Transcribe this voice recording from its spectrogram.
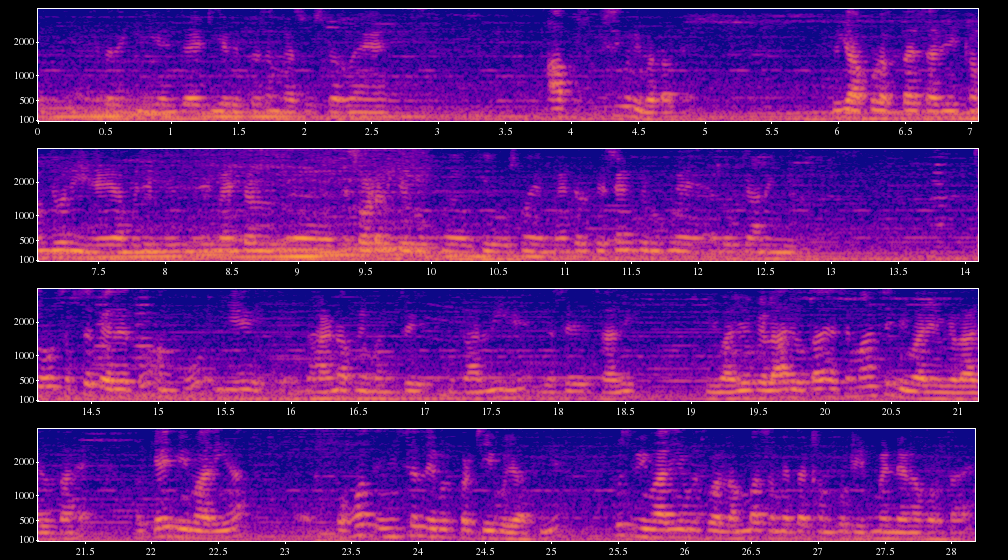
किसी तरह की एनजाइटी या डिप्रेशन महसूस कर रहे हैं, आप उसको किसी को नहीं बताते। क्योंकि आपको लगता है सारी कमज़ोरी है या मुझे मुझे मेंटल डिसऑर्डर के रूप में, कि उसमें मेंटल पेशेंट के रूप में लोग जानेंगे। तो सबसे पहले तो हमको ये धारणा अपने मन से निकालनी है। जैसे शारीरिक बीमारियों का इलाज होता है, ऐसे मानसिक बीमारियों का इलाज होता है। और कई बीमारियाँ बहुत इनिशियल लेवल पर ठीक हो जाती हैं। कुछ बीमारियों में थोड़ा लंबा समय तक हमको ट्रीटमेंट लेना पड़ता है।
